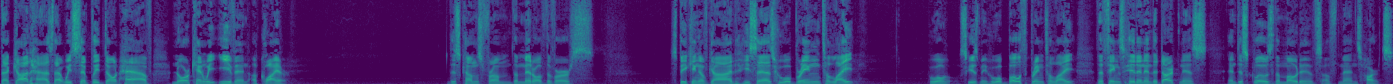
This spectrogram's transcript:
that God has that we simply don't have, nor can we even acquire. This comes from the middle of the verse. Speaking of God, he says, who will bring to light, who will, excuse me, who will both bring to light the things hidden in the darkness and disclose the motives of men's hearts.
